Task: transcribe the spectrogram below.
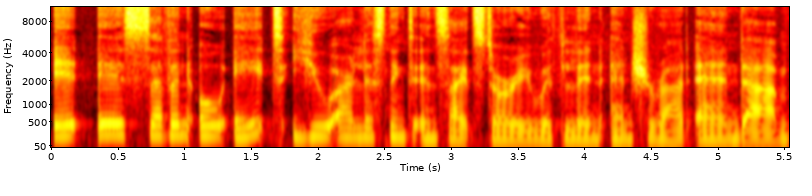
It is 7.08. You are listening to Inside Story with Lynn and Sharad. And um,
